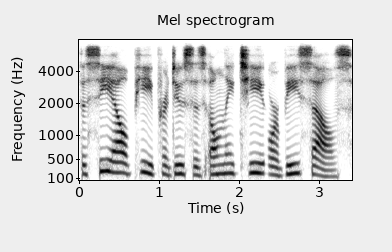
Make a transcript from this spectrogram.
The CLP produces only T or B cells.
